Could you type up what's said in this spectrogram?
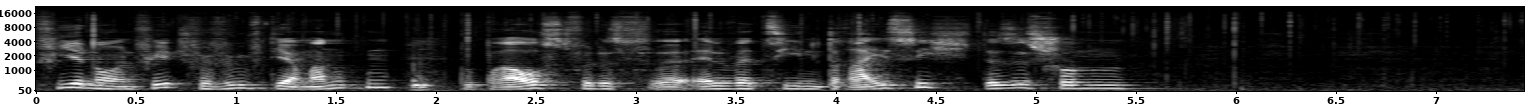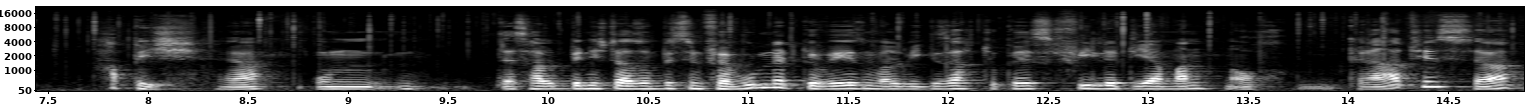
4,49 für 5 Diamanten. Du brauchst für das 11er äh, Ziehen 30. Das ist schon happig, ja. Und deshalb bin ich da so ein bisschen verwundert gewesen, weil wie gesagt, du kriegst viele Diamanten auch gratis, ja.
